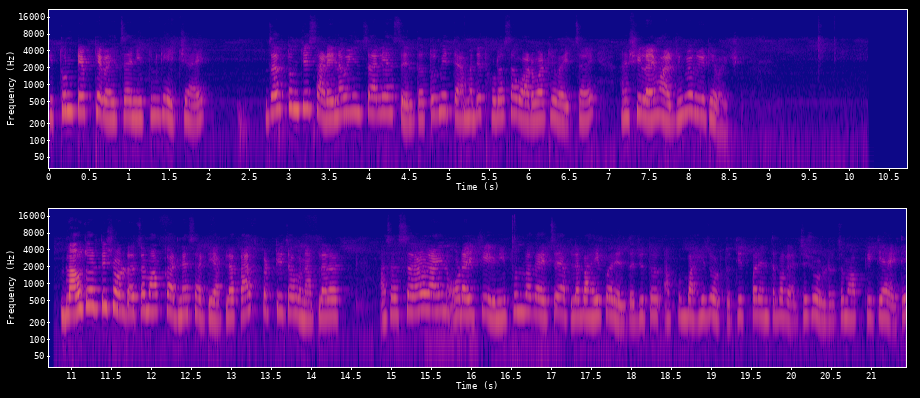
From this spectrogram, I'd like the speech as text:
इथून टेप ठेवायचं आहे आणि इथून घ्यायची आहे. जर तुमची साडेनऊ इंच आली असेल तर तुम्ही त्यामध्ये थोडासा वाढवा ठेवायचा आहे आणि शिलाई मार्जिन वेगळी ठेवायची. ब्लाऊजवरती शोल्डरचं माप काढण्यासाठी आपल्या काच पट्टी जाऊन आपल्याला असं सरळ लाईन ओढायची आणि इथून बघायचं आहे आपल्या बाहीपर्यंत जिथं आपण बाही जोडतो तिथपर्यंत बघायचं शोल्डरचं माप किती आहे ते.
